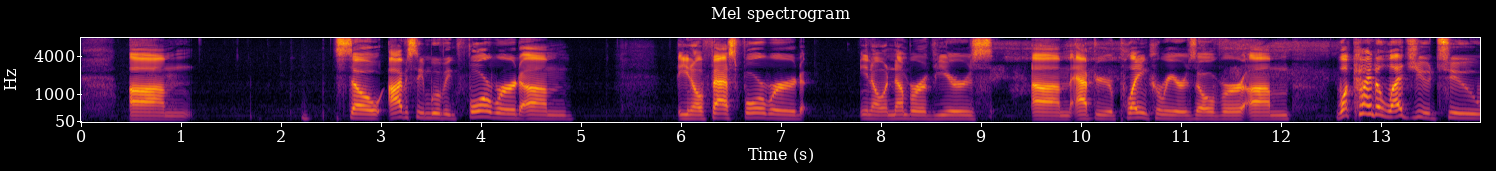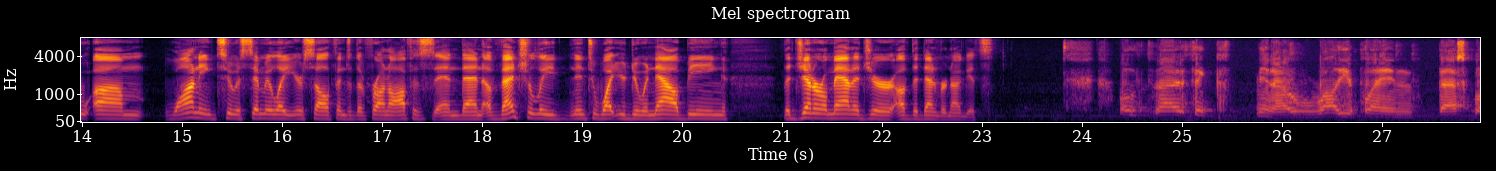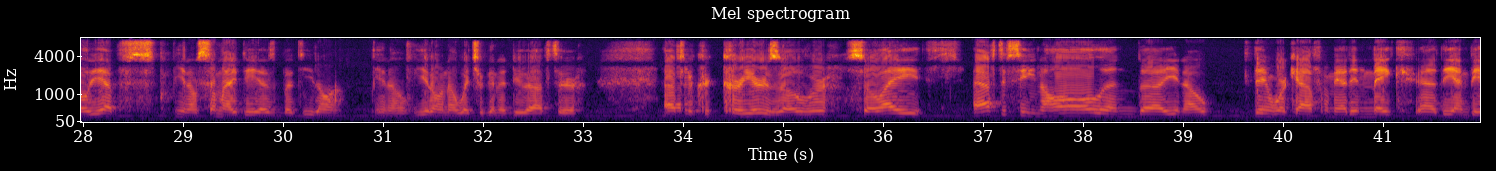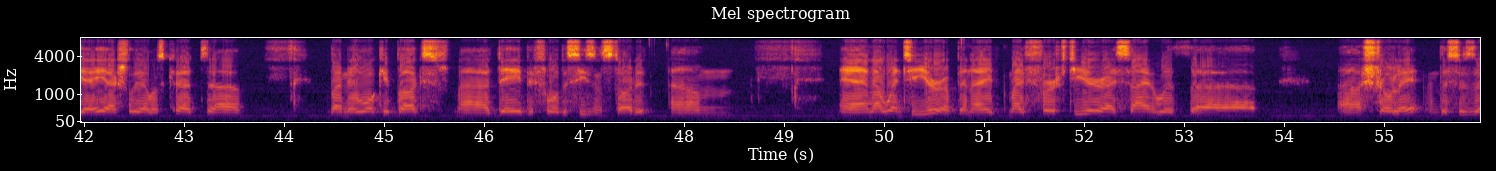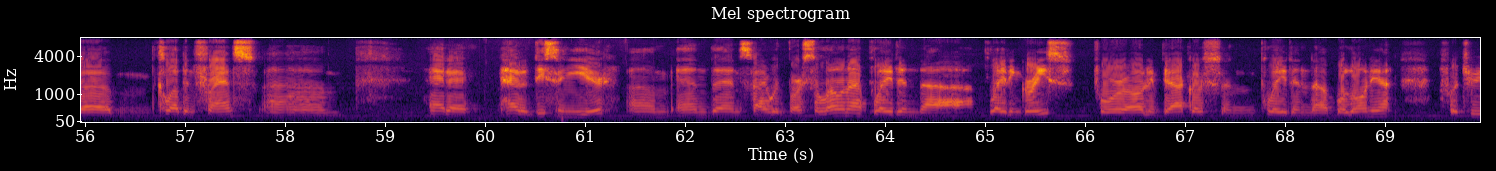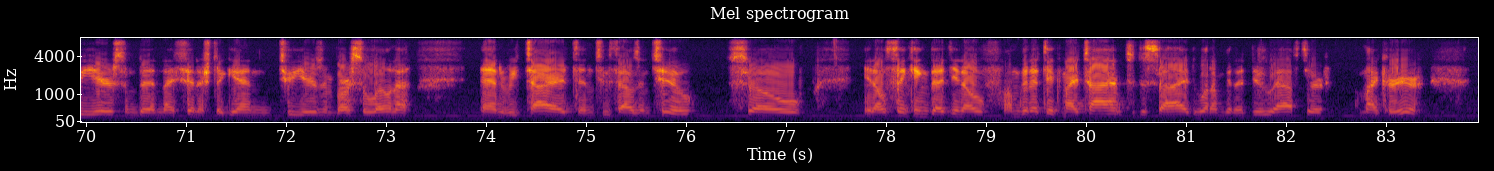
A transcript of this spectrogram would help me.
Um, so obviously, moving forward, um, you know, fast forward, you know, a number of years um, after your playing career is over, um, what kind of led you to um, wanting to assimilate yourself into the front office and then eventually into what you're doing now, being the general manager of the Denver Nuggets? Well, I think you know while you're playing basketball, you have you know some ideas, but you don't you know you don't know what you're going to do after after career is over. So I after Seton Hall and uh, you know didn't work out for me. I didn't make uh, the NBA. Actually, I was cut uh, by Milwaukee Bucks uh, day before the season started. Um, and I went to Europe, and I my first year I signed with uh, uh, and this is a club in France. Um, had a had a decent year, um, and then signed with Barcelona. Played in uh, played in Greece for Olympiacos and played in uh, Bologna for two years, and then I finished again two years in Barcelona and retired in 2002. So, you know, thinking that you know I'm going to take my time to decide what I'm going to do after my career.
